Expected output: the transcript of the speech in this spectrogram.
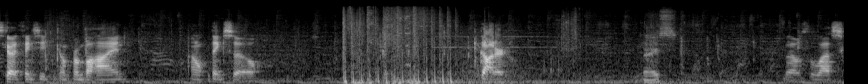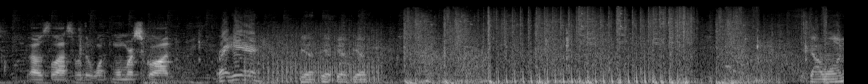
This guy thinks he can come from behind. I don't think so. Got her. Nice. That was the last. That was the last with one, one more squad. Right here. Yep, yep, yep, yep. Got one.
